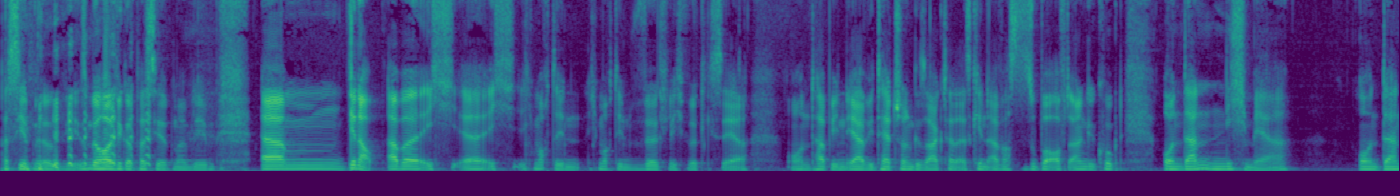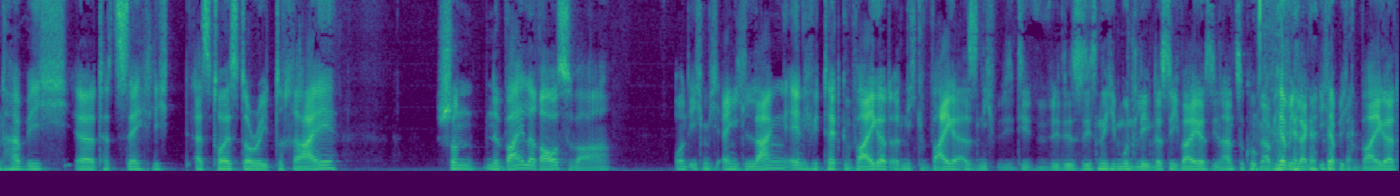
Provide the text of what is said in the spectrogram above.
passiert mir irgendwie, ist mir häufiger passiert in meinem Leben. Ähm, genau, aber ich, äh, ich, ich mochte ihn, ich mochte ihn wirklich, wirklich sehr und habe ihn, ja, wie Ted schon gesagt hat, als Kind einfach super oft angeguckt und dann nicht mehr. Und dann habe ich äh, tatsächlich, als Toy Story 3 schon eine Weile raus war und ich mich eigentlich lang, ähnlich wie Ted, geweigert, oder nicht geweigert, also nicht, die, das ist nicht im Mund legen, dass du dich weigerst, ihn anzugucken, aber ich habe mich, lang, ich hab mich geweigert,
